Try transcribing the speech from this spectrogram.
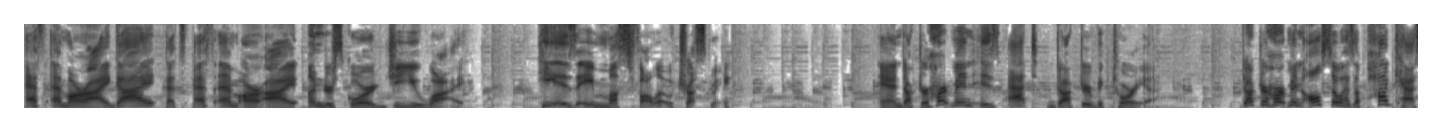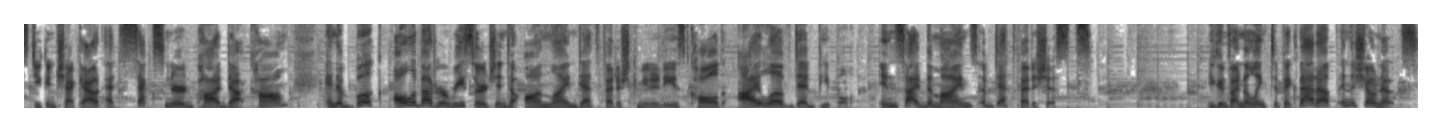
FMRI Guy, that's FMRI underscore G U Y. He is a must follow, trust me. And Dr. Hartmann is at Dr. Victoria. Dr. Hartmann also has a podcast you can check out at sexnerdpod.com and a book all about her research into online death fetish communities called I Love Dead People Inside the Minds of Death Fetishists. You can find a link to pick that up in the show notes.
